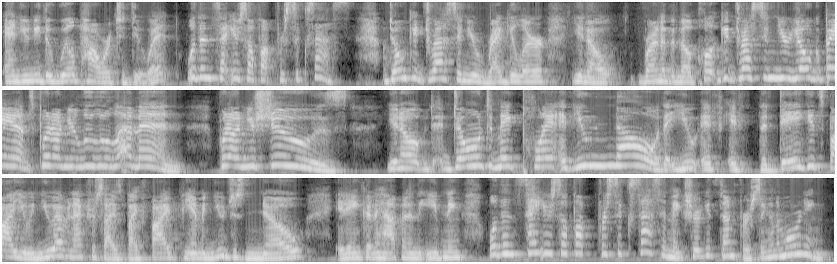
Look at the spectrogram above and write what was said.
and you need the willpower to do it, well then set yourself up for success. Don't get dressed in your regular, you know, run of the mill clothes. Get dressed in your yoga pants, put on your Lululemon, put on your shoes, you know, don't make plan. If you know that you, if, if the day gets by you and you haven't exercised by 5 p.m. and you just know it ain't going to happen in the evening, well, then set yourself up for success and make sure it gets done first thing in the morning.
